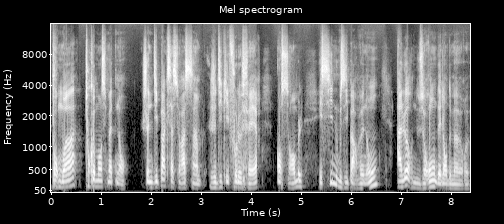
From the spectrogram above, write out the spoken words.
Pour moi, tout commence maintenant. Je ne dis pas que ça sera simple, je dis qu'il faut le faire ensemble, et si nous y parvenons, alors nous aurons des lendemains heureux.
